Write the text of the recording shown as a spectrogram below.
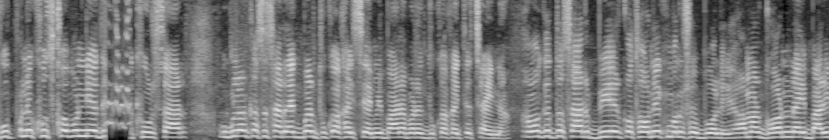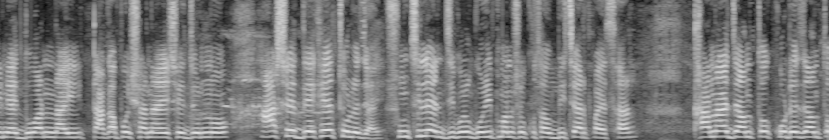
গোপনে খোঁজখবর নিয়ে খুর স্যার ওগুলোর কাছে স্যার একবার ধোকা খাইছে আমি বারে বারে ধোকা খাইতে চাই না। আমাকে তো স্যার বিয়ের কথা অনেক মানুষে বলে আমার ঘর নাই বাড়ি নাই দোয়ার নাই টাকা পয়সা নাই সেজন্য আসে দেখে চলে যায়। শুনছিলেন? জীবনে গরিব মানুষের কোথাও বিচার পায় স্যার। থানায় জানতো কোর্টে জানতো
